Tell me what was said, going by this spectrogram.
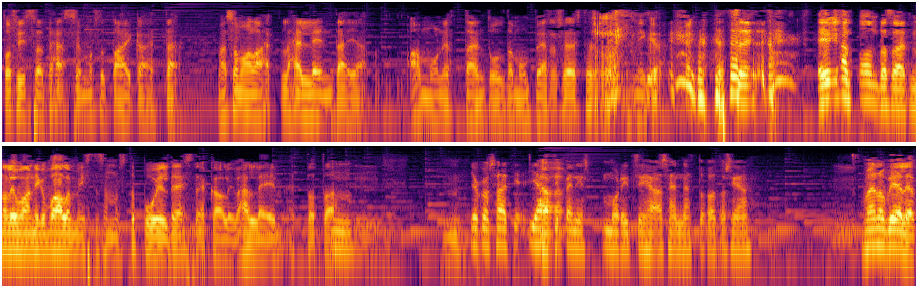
tosissaan tehdä semmoista taikaa, että mä samalla lähden lentää ja ammun jotain tulta mun perseestä. niinkö, et se, ei ihan tonta että ne oli vaan niinku valmiista semmoisesta buildeista, joka oli vähän lame. Et tota, mm. Mm. Joko sä et jättipenis morit siihen asennettua tosiaan? Mä en oo vielä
